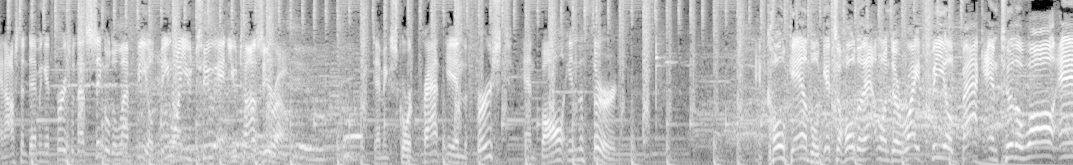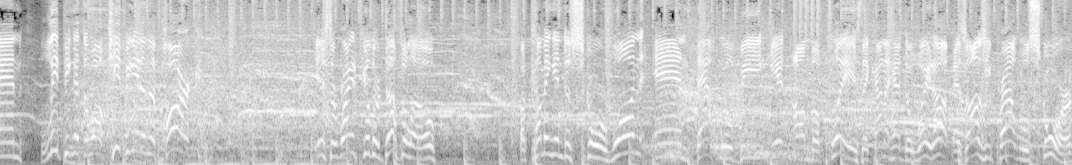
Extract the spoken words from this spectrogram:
and Austin Deming at first with that single to left field. BYU 2 and Utah 0. Deming scored Pratt in the first and Ball in the third. And Cole Gamble gets a hold of that one to right field, back and to the wall, and leaping at the wall, keeping it in the park is the right fielder Duffalo. But coming in to score one, and that will be it on the plays. They kind of had to wait up as Ozzie Pratt will score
